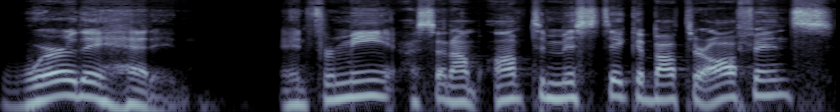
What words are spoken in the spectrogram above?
where are they headed? And for me, I said I'm optimistic about their offense,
